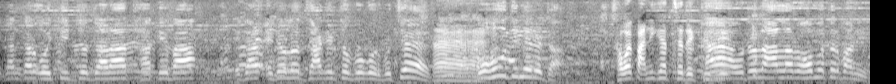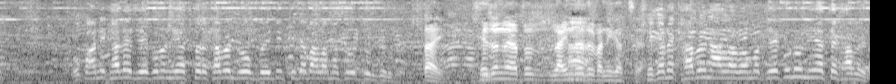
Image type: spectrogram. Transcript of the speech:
এখানকার ঐতিহ্য যারা থাকে বা এটা এটা হলো তো পুকুর বুঝছেন? হ্যাঁ, হ্যাঁ। বহু দিনের এটা। সবাই পানি খাচ্ছে দেখতে হ্যাঁ ওটা হলো আল্লাহ রহমতের পানি। ও পানি খেলে যে কোনো নিয়ত করে খাবেন রোগ ব্যাধি থেকে বালা মসুর দূর করবে তাই সেজন্য এত লাইন হ্যাঁ। ধরে পানি খাচ্ছে সেখানে খাবেন আল্লাহ রহমত যে কোনো নিয়তে খাবেন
